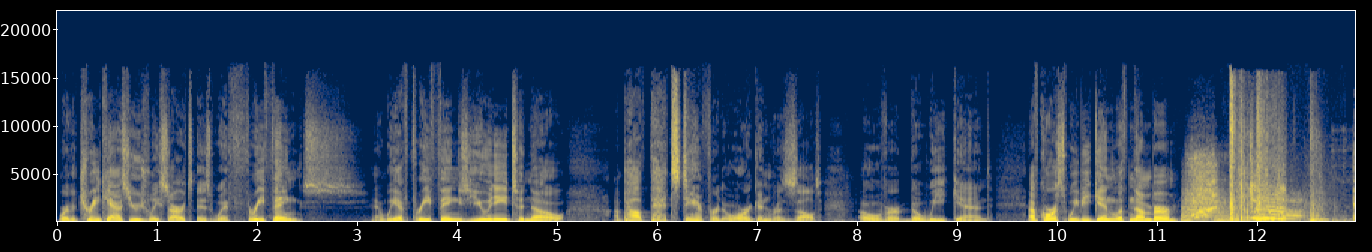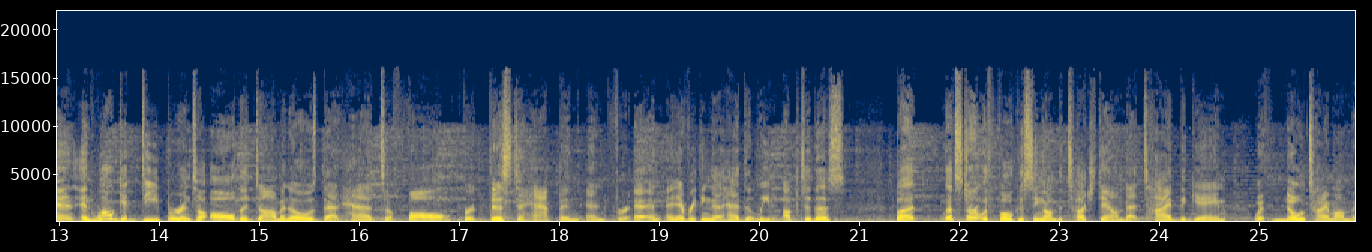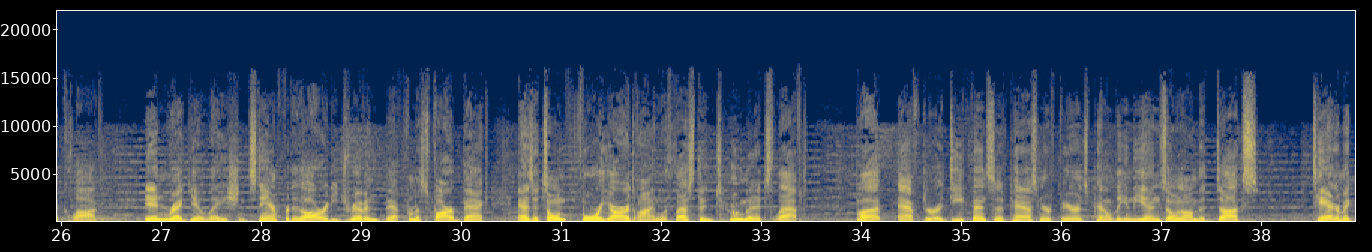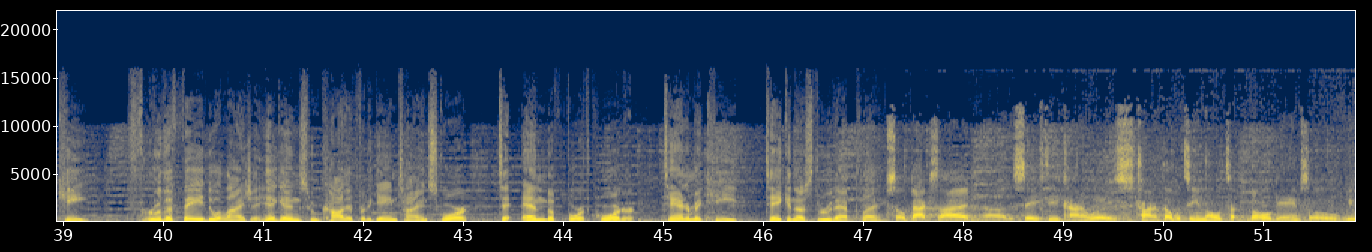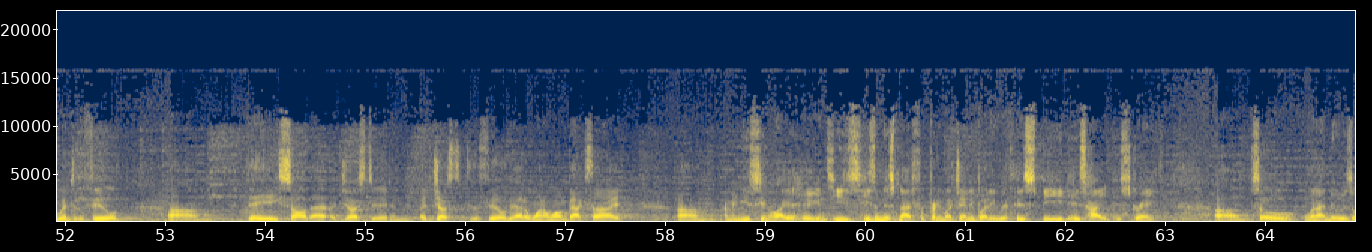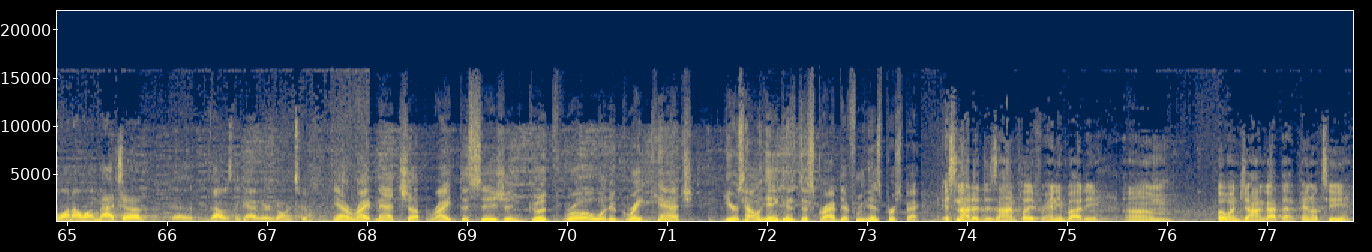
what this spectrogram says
Where the TreeCast usually starts is with three things. And we have three things you need to know about that Stanford Oregon result over the weekend. Of course, we begin with number one. And, and we'll get deeper into all the dominoes that had to fall for this to happen and for and, and everything that had to lead up to this. But let's start with focusing on the touchdown that tied the game with no time on the clock in regulation. Stanford had already driven that from as far back as its own four yard line with less than two minutes left. But after a defensive pass interference penalty in the end zone on the Ducks, Tanner McKee threw the fade to Elijah Higgins, who caught it for the game tying score to end the fourth quarter. Tanner McKee taking us through that play. So backside, uh, the safety kind of was trying to double team the whole t- the whole game. So we went to the field. Um, they saw that, adjusted, and adjusted to the field. We had a one-on-one backside. Um, I mean, you've seen Elijah Higgins. He's he's a mismatch for pretty much anybody with his speed, his height, his strength. Um, so when I knew it was a one-on-one matchup, uh, that was the guy we were going to. Yeah, right matchup, right decision, good throw, and a great catch. Here's how Higgins described it from his perspective. It's not a design play for anybody, um, but when John got that penalty,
